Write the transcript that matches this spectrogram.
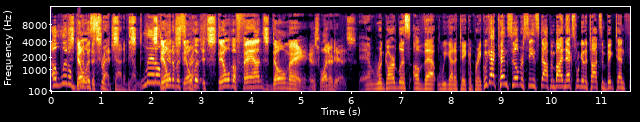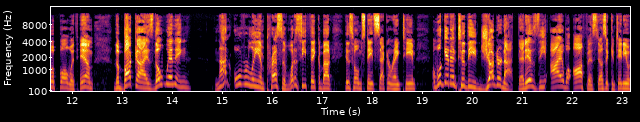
A little still, bit of a stretch out of you. A little still, bit of a still stretch. The, it's still the fans' domain, is what it is. And regardless of that, we got to take a break. We got Ken Silverstein stopping by next. We're going to talk some Big Ten football with him. The Buckeyes, though winning, not overly impressive. What does he think about his home state second ranked team? And we'll get into the juggernaut that is the Iowa office. Does it continue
